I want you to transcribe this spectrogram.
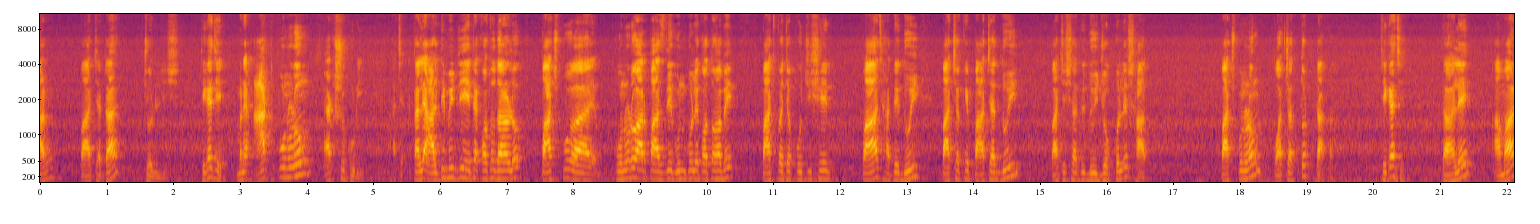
আর পাঁচ আটা চল্লিশ। ঠিক আছে? মানে আট পনেরো একশো কুড়ি। আচ্ছা তাহলে আলটিমেটলি এটা কত দাঁড়াল? পাঁচ পনেরো আর পাঁচ দিয়ে গুণ করলে কত হবে? পাঁচ পাঁচা পঁচিশের পাঁচ, হাতে দুই পাঁচকে পাঁচ আর দুই, পাঁচের সাথে দুই যোগ করলে সাত। পাঁচ পনেরো পঁচাত্তর টাকা। ঠিক আছে? তাহলে আমার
